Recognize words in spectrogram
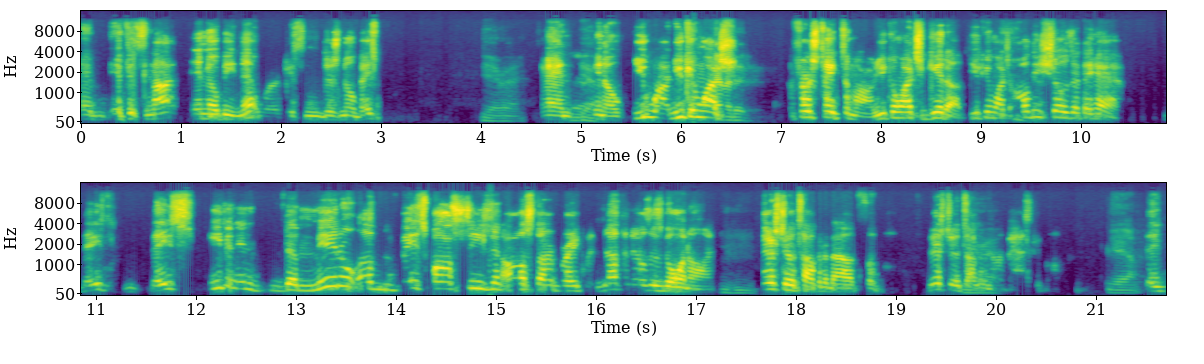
if it's not MLB Network, it's there's no baseball. Yeah. Right. And Yeah. you know, you watch, you can watch First Take tomorrow. You can watch Get Up. You can watch all these shows that they have. They they even in the middle of the baseball season, All Star break, when nothing else is going on, Mhm. they're still talking about football. They're still talking Yeah. about basketball. Yeah. They,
